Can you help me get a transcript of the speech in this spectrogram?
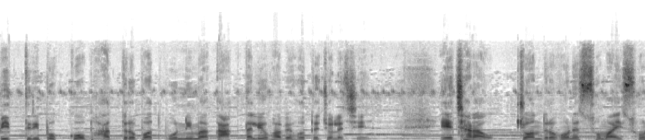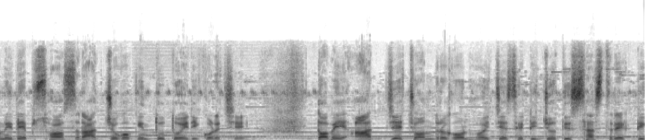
পিতৃপক্ষ ভাদ্রপদ পূর্ণিমা কাকতালীয়ভাবে হতে চলেছে। এছাড়াও চন্দ্রগ্রহণের সময় শনিদেব সস রাজযোগও কিন্তু তৈরি করেছে। তবে আজ যে চন্দ্রগ্রহণ হয়েছে সেটি জ্যোতিষশাস্ত্রে একটি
